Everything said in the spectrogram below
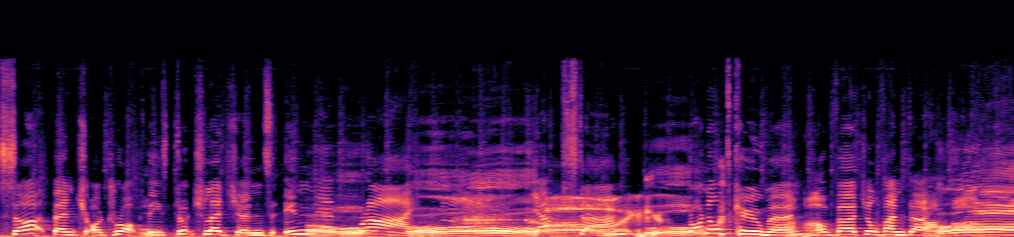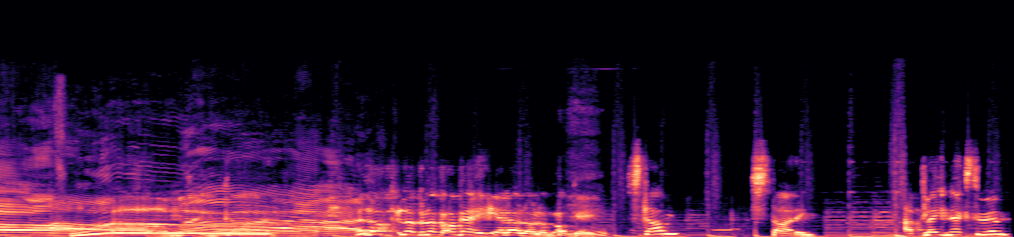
start, bench, or drop Ooh. these Dutch legends in their oh. prime. Oh. Jaap Stam, oh Ronald Koeman, uh-huh. or Virgil van Dijk. Uh-huh. Oh. oh my God. Look, look, look. Okay, yeah, look, look, look. Okay, Stam, starting. I played next to him.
